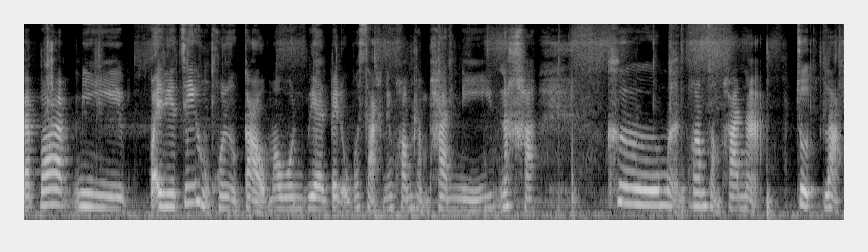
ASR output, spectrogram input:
แบบว่ามี energy ของคนเก่ามาวนเวียนเป็นอุปสรรคในความสัมพันธ์นี้นะคะ คือเหมือนความสัมพันธ์อะ จุดหลัก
